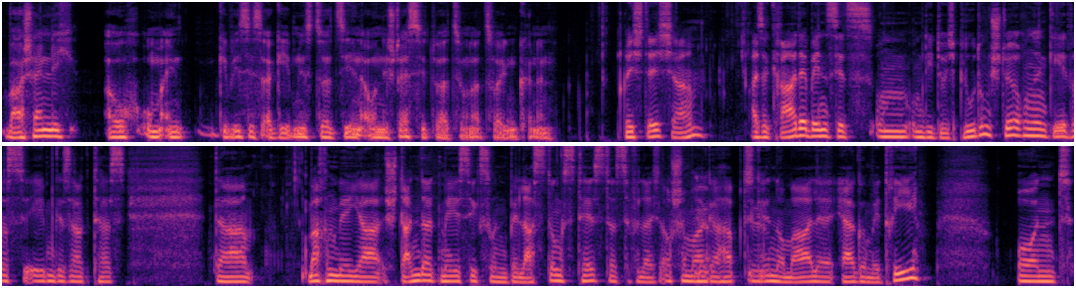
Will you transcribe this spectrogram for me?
wahrscheinlich auch, um ein gewisses Ergebnis zu erzielen, auch eine Stresssituation erzeugen können. Richtig, ja. Also gerade wenn es jetzt um, um die Durchblutungsstörungen geht, was du eben gesagt hast, da machen wir ja standardmäßig so einen Belastungstest, hast du vielleicht auch schon mal ja, gehabt, ja. normale Ergometrie. Und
